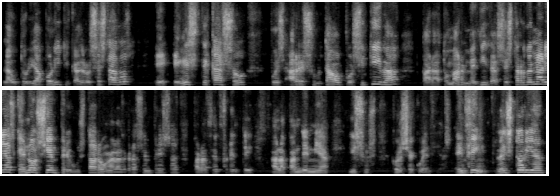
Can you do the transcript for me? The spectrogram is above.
la autoridad política de los estados, en este caso, pues ha resultado positiva para tomar medidas extraordinarias que no siempre gustaron a las grandes empresas para hacer frente a la pandemia y sus consecuencias. En fin, la historia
